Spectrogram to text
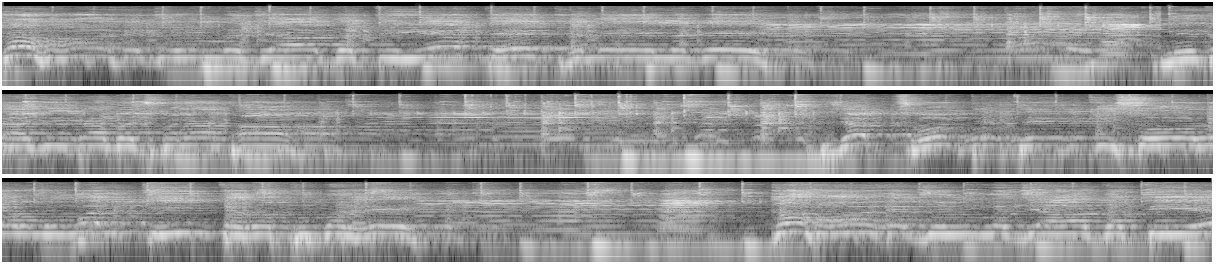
कहा है जुल्म ज्यादती देखने लगे। नेताजी का बचपना था। जब छोटे थे किशोर उम्र की तरफ़ बढ़े जुल्म ज्यादती ये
